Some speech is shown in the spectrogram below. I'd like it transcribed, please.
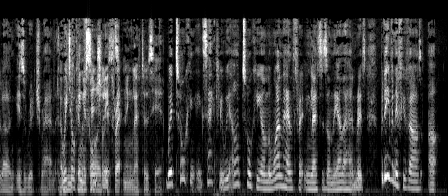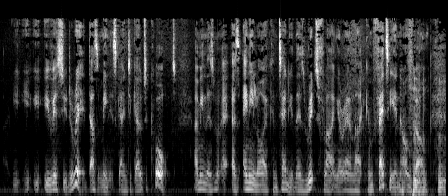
Leung is a rich man. and Are we talking essentially it. threatening letters here? We're talking exactly. We are talking on the one hand threatening letters, on the other hand writs. But even if you've asked, uh, you, you, you've issued a writ, it doesn't mean it's going to go to court. I mean, there's as any lawyer can tell you, there's writs flying around like confetti in Hong hmm. Kong. Hmm.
